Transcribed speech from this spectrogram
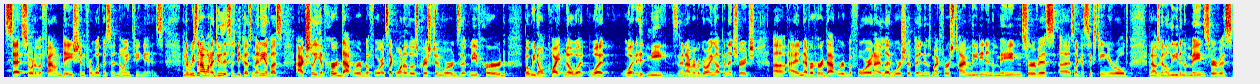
set sort of a foundation for what this anointing is. And the reason I want to do this is because many of us actually have heard that word before. It's like one of those Christian words that we've heard, but we don't quite know what, what what it means. And I remember growing up in the church, uh, I had never heard that word before, and I led worship, and it was my first time leading in the main service uh, as like a 16 year old, and I was going to lead in the main service.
